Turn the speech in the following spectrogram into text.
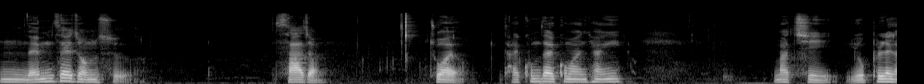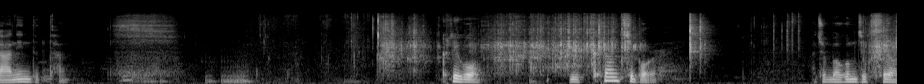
음, 냄새 점수 4점. 좋아요. 달콤달콤한 향이 마치 요플레가 아닌 듯한. 그리고 이 크런치볼 아주 먹음직스러운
